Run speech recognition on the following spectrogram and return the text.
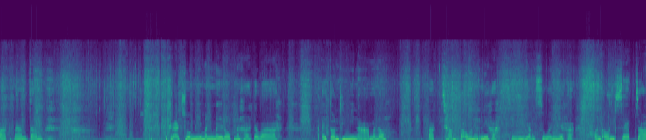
ปักหนามตำขนาดช่วงนี้มันไม่รกนะคะ แต่ว่าไอ้ต้นที่มีหนามอะเนาะปักช้ำป้าอ้นนี่ค่ะอุ้ยอย่างสวยเนี่ยค่ะ อ่อนๆแซบจ้า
